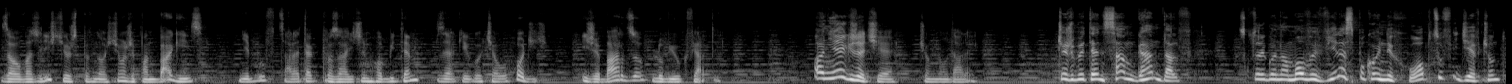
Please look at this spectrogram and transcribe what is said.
Zauważyliście już z pewnością, że pan Baggins nie był wcale tak prozaicznym hobbitem, za jakiego chciało chodzić i że bardzo lubił kwiaty. A niechże cię, ciągnął dalej. Czyżby ten sam Gandalf, z którego na mowy wiele spokojnych chłopców i dziewcząt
